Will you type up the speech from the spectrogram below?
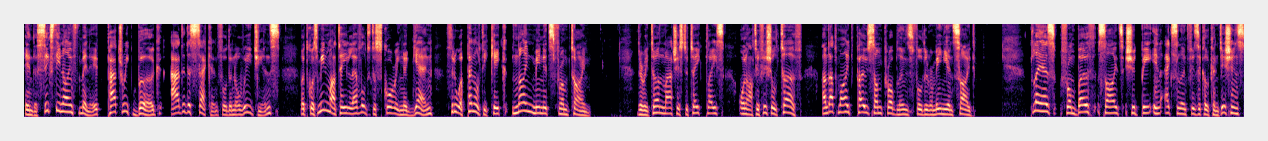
In the 69th minute, Patrick Berg added a second for the Norwegians, but Cosmin Matei levelled the scoring again through a penalty kick nine minutes from time. The return match is to take place on artificial turf, and that might pose some problems for the Romanian side. Players from both sides should be in excellent physical conditions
